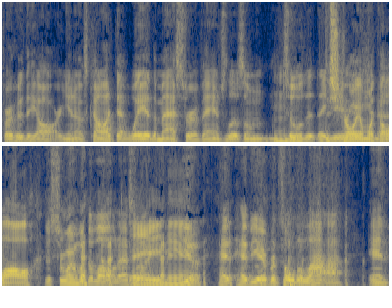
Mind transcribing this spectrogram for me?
for who they are. You know, it's kind of like that way of the master evangelism mm-hmm. tool that they Destroy use, them you with the law. Destroy them with the law. That's right. Amen. Yeah. Have, have you ever told a lie and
